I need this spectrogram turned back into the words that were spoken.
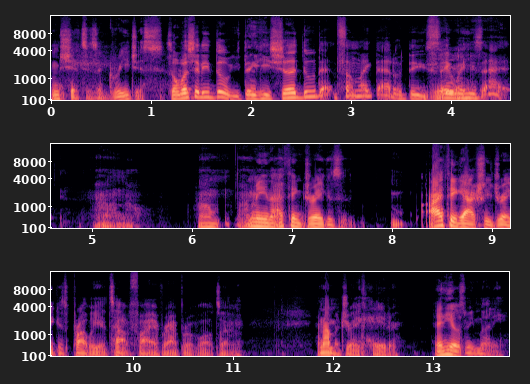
Them shits is egregious. So what should he do? You think he should do that, something like that, or do you say where he's at? I don't know. Um, I mean, I think Drake is. I think actually Drake is probably a top five rapper of all time, and I'm a Drake hater, and he owes me money,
